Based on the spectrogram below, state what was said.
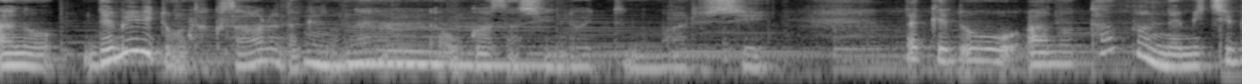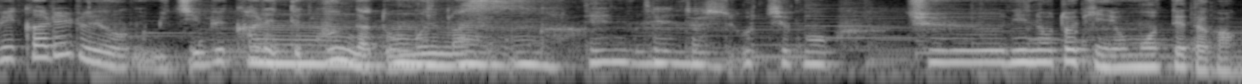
あのデメリットもたくさんあるんだけどね、うんお母さんしんどいっていうのもあるし。だけどあの多分ね導かれるように導かれていくんだと思います。全然私うちも中二の時に思ってた学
